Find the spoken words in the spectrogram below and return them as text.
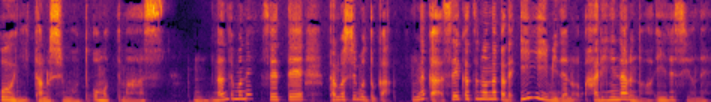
大いに楽しもうと思ってます。うん、何でもね、そうやって楽しむとか、なんか生活の中でいい意味での張りになるのはいいですよね。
